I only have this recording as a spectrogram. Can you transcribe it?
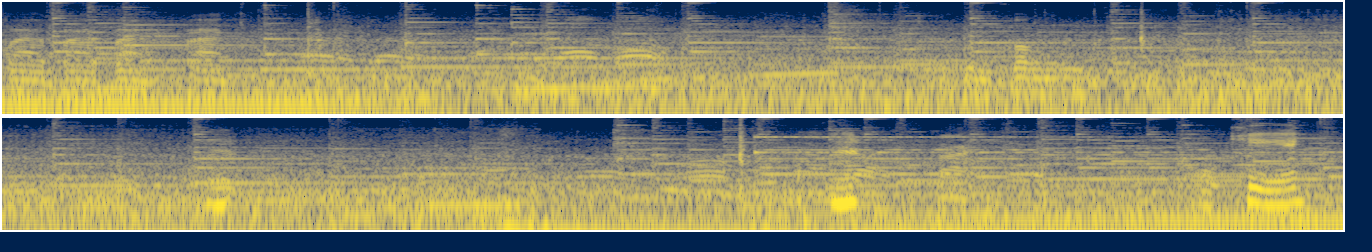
ไปไปไปไปคุณคงไปโอเคผ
